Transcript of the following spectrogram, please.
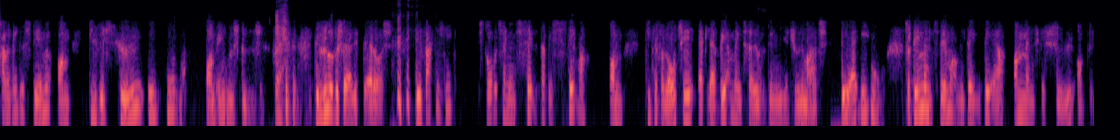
parlamentet stemme om, de vil søge EU om en udskydelse. Ja. det lyder besværligt, det er det også. det er faktisk ikke Storbritannien selv, der bestemmer, om de kan få lov til at lade være med at træde ud den 29. marts. Det er EU. Så det, man stemmer om i dag, det er, om man skal søge om det.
